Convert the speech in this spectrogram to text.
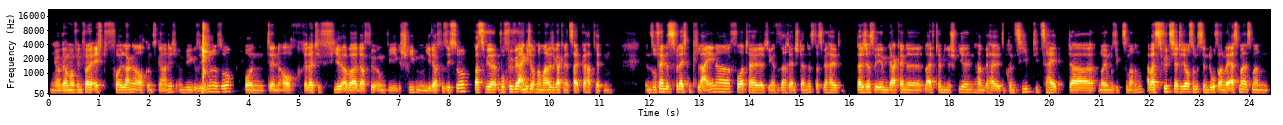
Ja, wir haben auf jeden Fall echt voll lange auch uns gar nicht irgendwie gesehen oder so. Und dann auch relativ viel, aber dafür irgendwie geschrieben, jeder für sich so, was wir, wofür wir eigentlich auch normalerweise gar keine Zeit gehabt hätten. Insofern ist es vielleicht ein kleiner Vorteil, der durch die ganze Sache entstanden ist, dass wir halt, dadurch, dass wir eben gar keine Live-Termine spielen, haben wir halt im Prinzip die Zeit, da neue Musik zu machen. Aber es fühlt sich natürlich auch so ein bisschen doof an, weil erstmal ist man,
